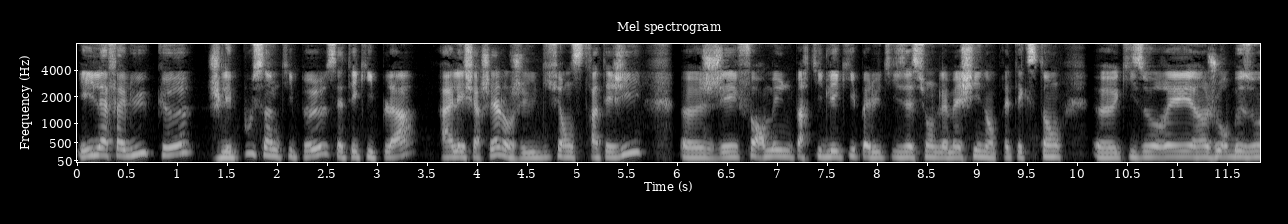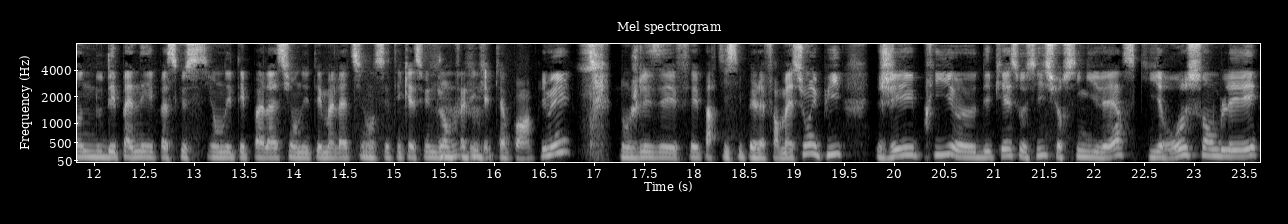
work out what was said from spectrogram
Et il a fallu que je les pousse un petit peu, cette équipe-là, aller chercher. Alors j'ai eu différentes stratégies. Euh, j'ai formé une partie de l'équipe à l'utilisation de la machine en prétextant euh, qu'ils auraient un jour besoin de nous dépanner parce que si on n'était pas là, si on était malade, si on s'était cassé une jambe, il fallait quelqu'un pour imprimer. Donc je les ai fait participer à la formation et puis j'ai pris euh, des pièces aussi sur Thingiverse qui ressemblaient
